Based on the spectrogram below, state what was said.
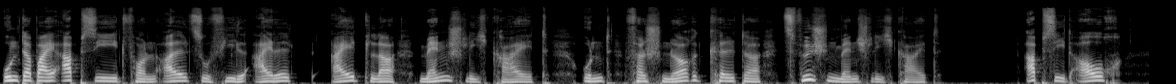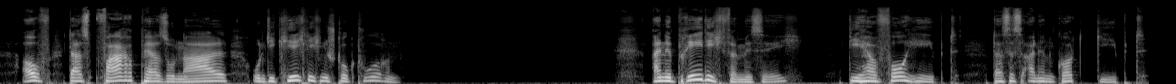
und dabei absieht von allzu viel eitler Menschlichkeit und verschnörkelter Zwischenmenschlichkeit, absieht auch auf das Pfarrpersonal und die kirchlichen Strukturen. Eine Predigt vermisse ich, die hervorhebt, dass es einen Gott gibt,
